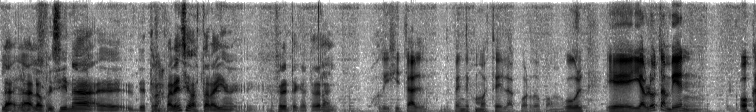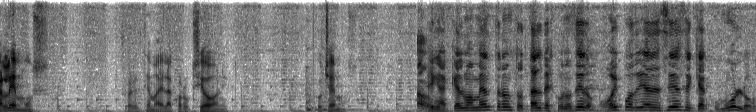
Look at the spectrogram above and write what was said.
La, oficina eh, de transparencia va a estar ahí en, en de catedral. O digital, depende cómo esté el acuerdo con Google. Eh, y habló también Oscar Lemus sobre el tema de la corrupción. Escuchemos. En aquel momento era un total desconocido. Hoy podría decirse que acumulo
